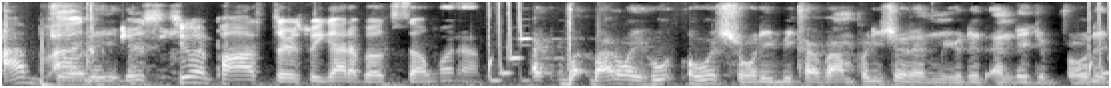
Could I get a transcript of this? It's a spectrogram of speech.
I'm, I, Shorty. Uh, there's two imposters. We gotta vote someone. I, but by the way, who who is Shorty? Because I'm pretty sure they're muted and they just voted.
